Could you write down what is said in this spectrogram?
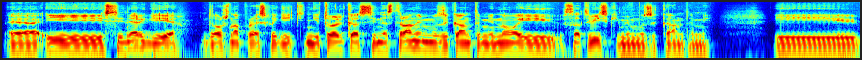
э, и синергия должна происходить не только с иностранными музыкантами, но и с латвийскими музыкантами. И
